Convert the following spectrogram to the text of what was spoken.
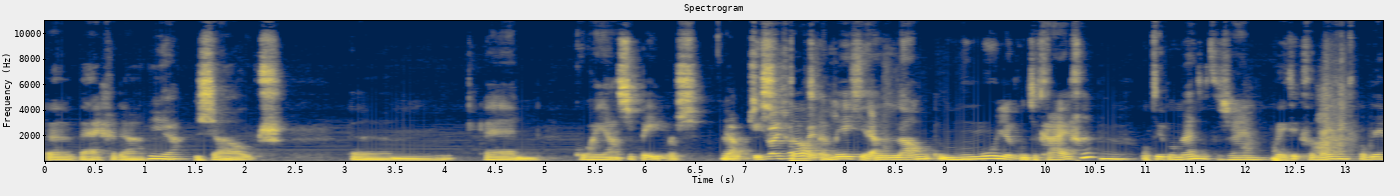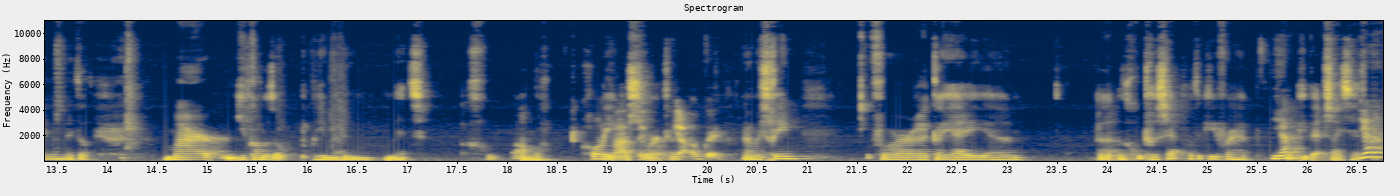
eh bij gedaan. Ja. Zout. ehm, en Koreaanse pepers. Ja, precies. Is dat een beetje Ja. lang, moeilijk om te krijgen op dit moment. Want er zijn, weet ik veel, levensproblemen met dat. Maar je kan het ook prima doen met andere Gewoon Pepersoorten. Ja, oké. maar misschien voor, eh, kan jij eh, een, goed recept wat ik hiervoor heb Ja. op je website zetten. Ja,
